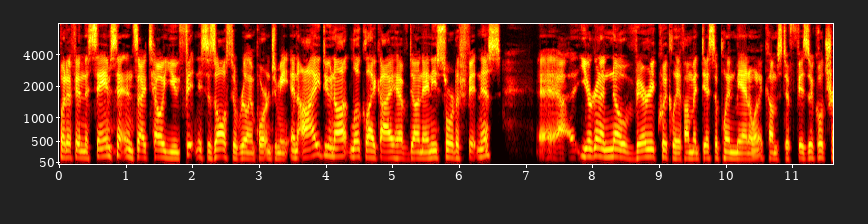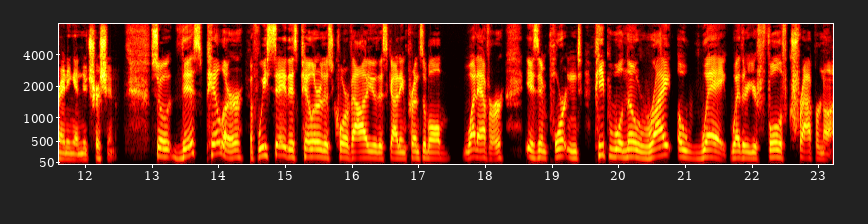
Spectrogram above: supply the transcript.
But if in the same sentence I tell you fitness is also really important to me, and I do not look like I have done any sort of fitness uh, you're going to know very quickly if I'm a disciplined man when it comes to physical training and nutrition. So, this pillar, if we say this pillar, this core value, this guiding principle, whatever is important people will know right away whether you're full of crap or not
